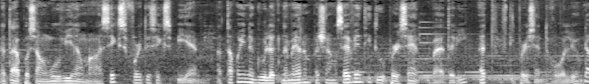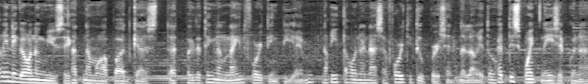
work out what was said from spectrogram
Natapos ang movie ng mga 6.46pm at ako'y nagulat na meron pa siyang 72% battery at 50% volume. Nakinig ako ng music at ng mga podcast at pagdating ng 9.14pm, nakita ko na nasa 42% na lang ito. At this point, naisip ko na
